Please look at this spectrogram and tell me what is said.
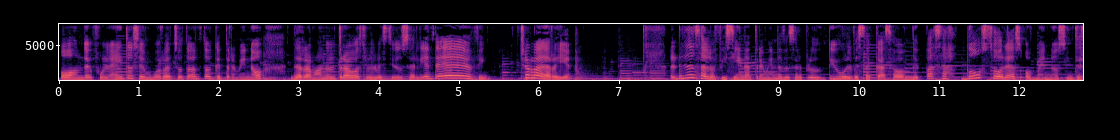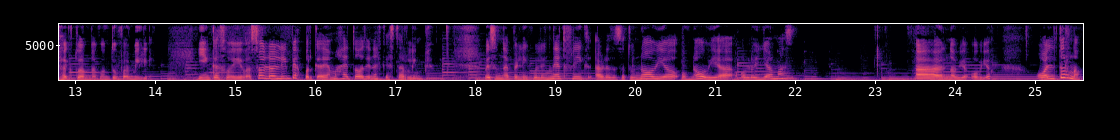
o donde fulanito se emborrachó tanto que terminó derramando el trago hasta el vestido saliente, en fin, charla de relleno. Regresas a la oficina, terminas de ser productivo y vuelves a casa, donde pasas dos horas o menos interactuando con tu familia. Y en caso de llevar solo, limpias porque además de todo tienes que estar limpio. Ves una película en Netflix, abrazas a tu novio o novia, o lo llamas al novio, obvio, o al turno.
